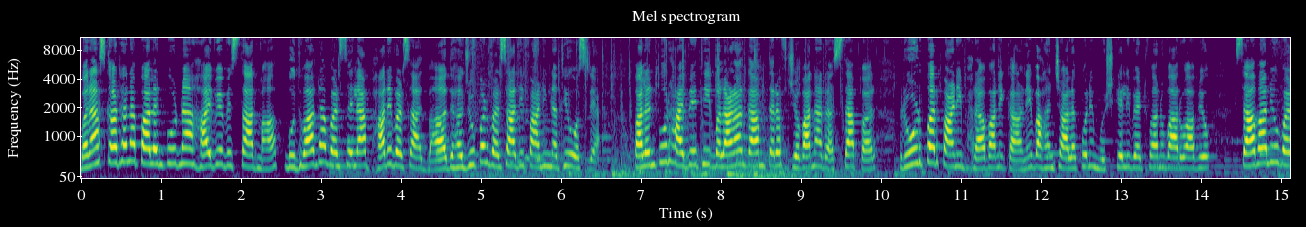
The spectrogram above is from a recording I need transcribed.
બનાસકાંઠાના પાલનપુરના હાઈવે વિસ્તારમાં બુધવારના વરસેલા ભારે વરસાદ બાદ હજુ પણ વરસાદી પાણી નથી ઓસર્યા. પાલનપુર હાઈવેથી બલાણા ગામ તરફ જવાના રસ્તા પર રોડ પર પાણી ભરાવાને કારણે વાહન ચાલકોને મુશ્કેલી વેઠવાનો વારો આવ્યો. સામાન્ય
